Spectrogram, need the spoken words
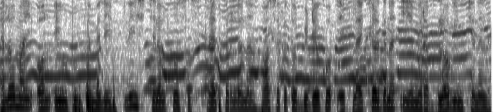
Hello my all YouTube family please channel को subscribe कर लेना। हो सके तो वीडियो को एक लाइक कर देना। ये मेरा ब्लॉगिंग चैनल है।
